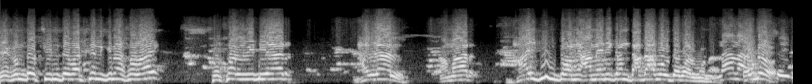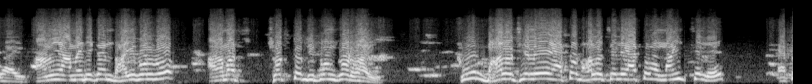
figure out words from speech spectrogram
দেখুন তো চিনতে পারছেন কিনা সবাই? সোশ্যাল মিডিয়ার ভাইরাল আমার ভাই কিন্তু আমি আমেরিকান দাদা বলতে পারব না। তাই তো? আমি আমেরিকান ভাই বলব আর আমার ছোট্ট দীপঙ্কর ভাই। খুব ভালো ছেলে এত ভালো ছেলে এত অমায়িক ছেলে এত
